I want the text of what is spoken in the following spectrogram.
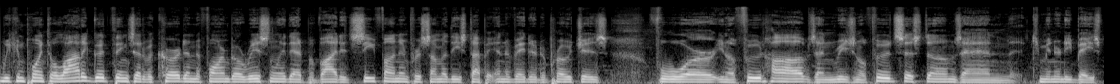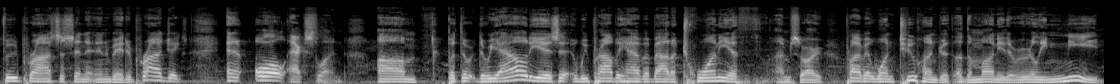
we can point to a lot of good things that have occurred in the farm bill recently that provided seed funding for some of these type of innovative approaches for you know food hubs and regional food systems and community-based food processing and innovative projects and all excellent um, but the, the reality is that we probably have about a 20th I'm sorry, probably about one two hundredth of the money that we really need.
